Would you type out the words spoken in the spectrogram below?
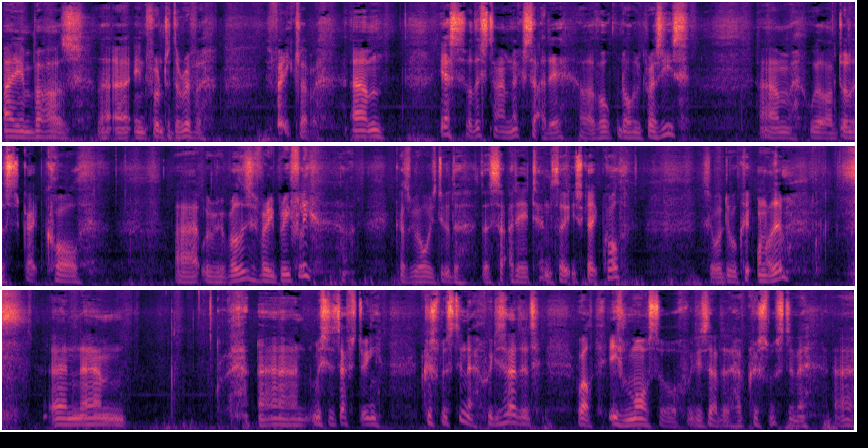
iron bars that uh, in front of the river, It's very clever. Um, yes, so this time next Saturday, I've opened all my prezzies. Um, we'll have done a Skype call uh, with my brothers very briefly because we always do the, the Saturday 10:30 Skype call. So we'll do a quick one of them. And um, and Mrs. F's doing Christmas dinner. We decided, well, even more so, we decided to have Christmas dinner uh,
